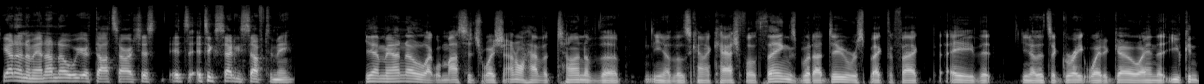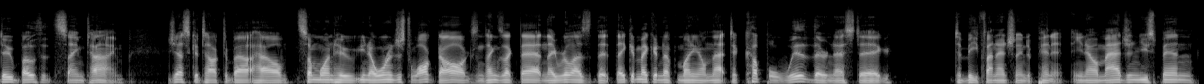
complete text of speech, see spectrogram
Yeah, I don't know, man. I don't know what your thoughts are. It's just it's it's exciting stuff to me. Yeah, I mean, I know like with my situation, I don't have a ton of the you know those kind of cash flow things, but I do respect the fact a that you know that's a great way to go, and that you can do both at the same time. Jessica talked about how someone who you know want to just walk dogs and things like that, and they realized that they could make enough money on that to couple with their nest egg to be financially independent. You know, imagine you spend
